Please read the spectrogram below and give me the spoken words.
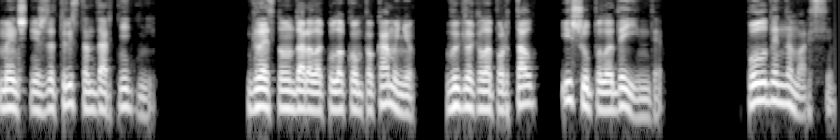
менш ніж за три стандартні дні. Гледстон ударила кулаком по каменю, викликала портал і ступила деінде. Полудень на Марсі.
